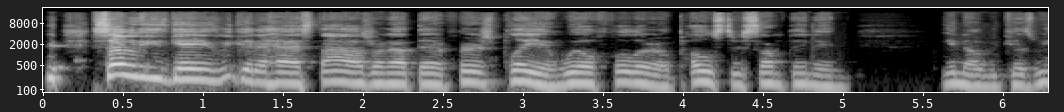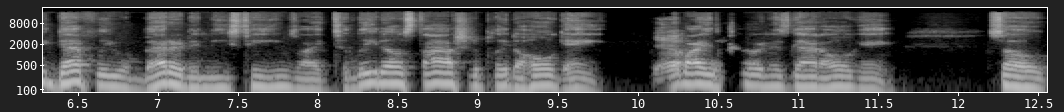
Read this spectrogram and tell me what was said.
Some of these games we could have had Styles run out there first play and Will Fuller a post or something, and you know because we definitely were better than these teams. Like Toledo, Styles should have played the whole game. Yep. Nobody's covering this guy the whole game. So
